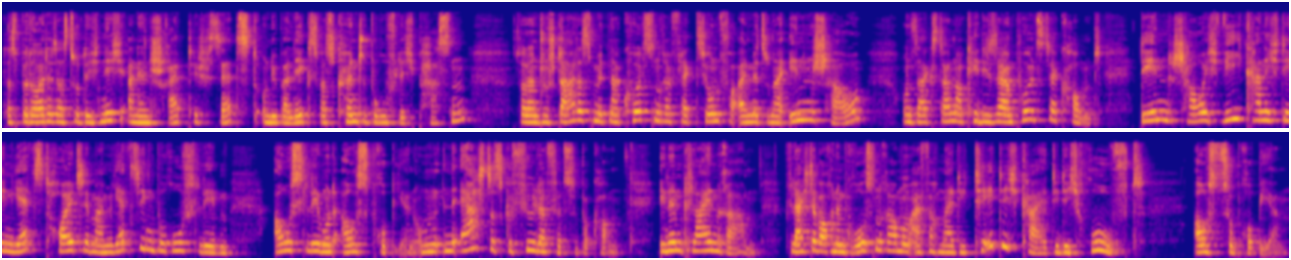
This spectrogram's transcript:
Das bedeutet, dass du dich nicht an den Schreibtisch setzt und überlegst, was könnte beruflich passen, sondern du startest mit einer kurzen Reflexion, vor allem mit so einer Innenschau und sagst dann, okay, dieser Impuls, der kommt, den schaue ich, wie kann ich den jetzt heute in meinem jetzigen Berufsleben ausleben und ausprobieren, um ein erstes Gefühl dafür zu bekommen. In einem kleinen Rahmen, vielleicht aber auch in einem großen Rahmen, um einfach mal die Tätigkeit, die dich ruft, auszuprobieren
